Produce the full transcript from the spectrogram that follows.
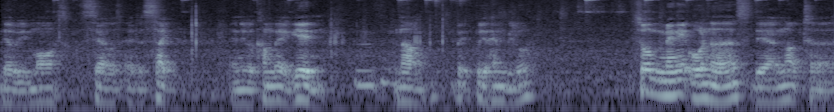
there will be more cells at the site and it will come back again. Now, put put your hand below. So many owners, they are not uh,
